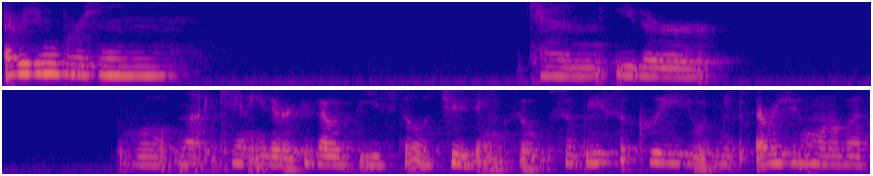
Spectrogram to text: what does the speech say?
every single person can either well not can't either because that would be still choosing. So so basically he would make every single one of us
